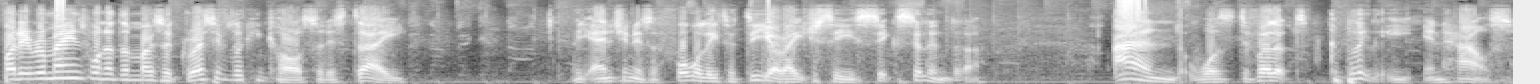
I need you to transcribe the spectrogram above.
but it remains one of the most aggressive looking cars to this day. The engine is a 4 litre DOHC 6 cylinder and was developed completely in house.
